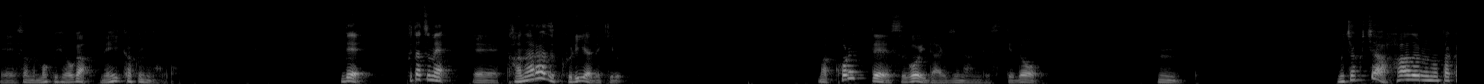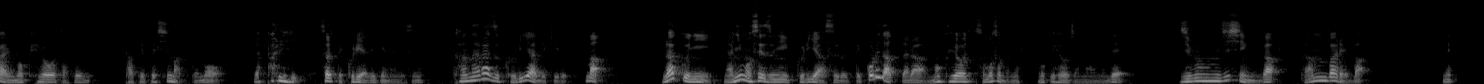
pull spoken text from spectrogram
えーその目標が明確になると。で、二つ目、えー必ずクリアできる。まあ、これってすごい大事なんですけど、うん。むちゃくちゃハードルの高い目標を立て、立ててしまっても、やっぱり それってクリアできないんですね。必ずクリアできる。まあ、楽に何もせずにクリアするって、これだったら目標、そもそもね、目標じゃないので、自分自身が頑張れば、ね、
